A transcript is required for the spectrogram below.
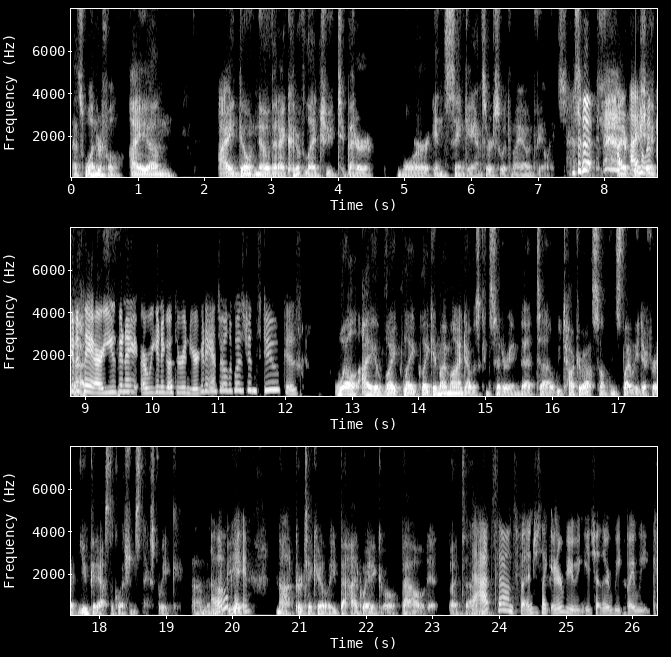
That's wonderful. I um I don't know that I could have led you to better, more in sync answers with my own feelings. So I appreciate was gonna that. say, are you gonna are we gonna go through and you're gonna answer all the questions too? Because Well, I like like like in my mind, I was considering that uh, we talk about something slightly different. You could ask the questions next week. Um, it oh, okay, not particularly bad way to go about it, but um, that sounds fun. Just like interviewing each other week by week.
